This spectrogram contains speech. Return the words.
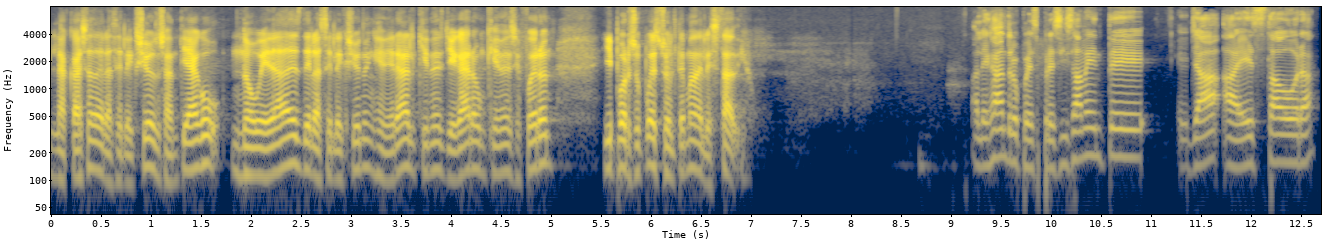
la casa de la selección. Santiago, novedades de la selección en general, quiénes llegaron, quiénes se fueron y por supuesto el tema del estadio. Alejandro, pues precisamente ya a esta hora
